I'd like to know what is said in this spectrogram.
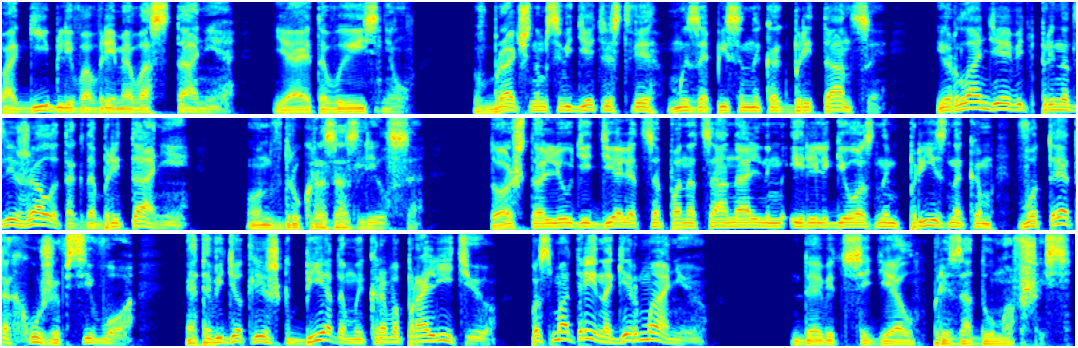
погибли во время восстания. Я это выяснил. В брачном свидетельстве мы записаны как британцы. Ирландия ведь принадлежала тогда Британии». Он вдруг разозлился. То, что люди делятся по национальным и религиозным признакам, вот это хуже всего. Это ведет лишь к бедам и кровопролитию. Посмотри на Германию!» Дэвид сидел, призадумавшись.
